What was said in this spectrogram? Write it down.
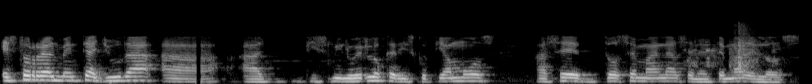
¿Esto realmente ayuda a, disminuir lo que discutíamos hace dos semanas en el tema de los,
